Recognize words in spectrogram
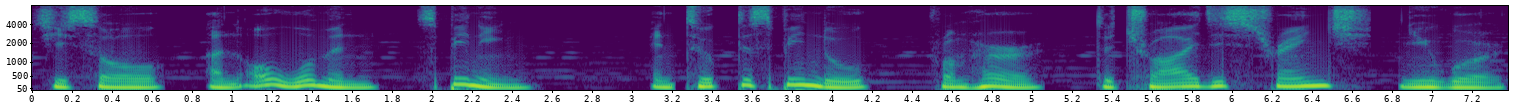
she saw an old woman spinning and took the spindle from her to try this strange new work.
